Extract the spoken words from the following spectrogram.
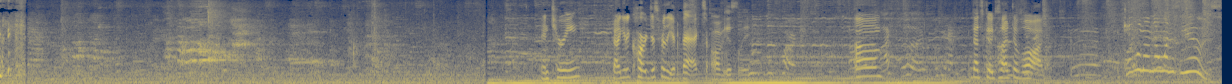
Entering. Gotta get a card just for the effect, obviously. Um, that's good because I have to vlog. Get one that no one's used.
